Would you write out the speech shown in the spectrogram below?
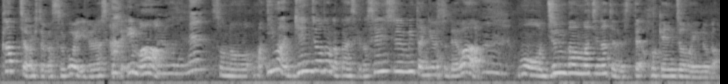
飼っちゃう人がすごいいるらしくてな今ね。その、まあ、今現状どうかわかんないですけど先週見たニュースでは、もう順番待ちになってるんですって保健所の犬が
